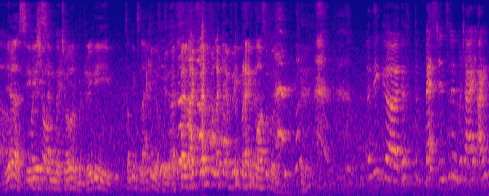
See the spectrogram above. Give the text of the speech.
Uh, Yeah, serious mature, and mature, but really something's lacking up here. I fell, I fell for like every prank possible. I think uh, the, the best incident, which I,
